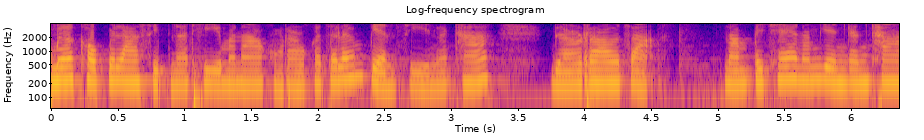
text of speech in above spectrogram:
เมื่อครบเวลา 10 นาทีมะนาวของเราก็จะเริ่มเปลี่ยนสีนะคะ เดี๋ยวเราจะนำไปแช่น้ำเย็นกันค่ะ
